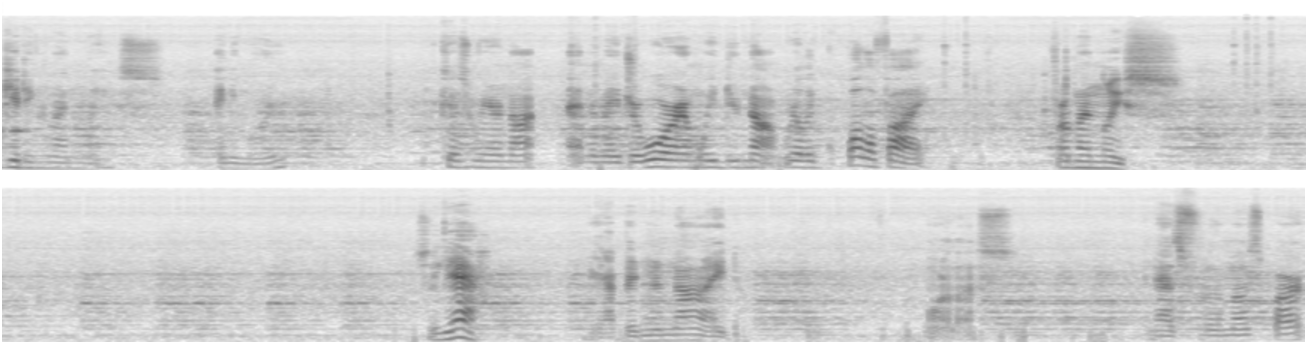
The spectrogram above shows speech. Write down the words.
getting Lend-Lease anymore because we are not in a major war and we do not really qualify for Lend-Lease. So yeah, we have been denied, more or less. And as for the most part,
